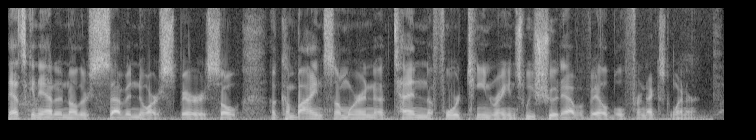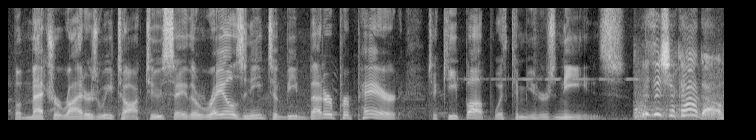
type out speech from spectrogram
That's going to add another seven to our spares. So a combined somewhere in the 10 to 14 range we should have available for next winter. But Metra riders we talked to say the rails need to be better prepared to keep up with commuters' needs. This is Chicago,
